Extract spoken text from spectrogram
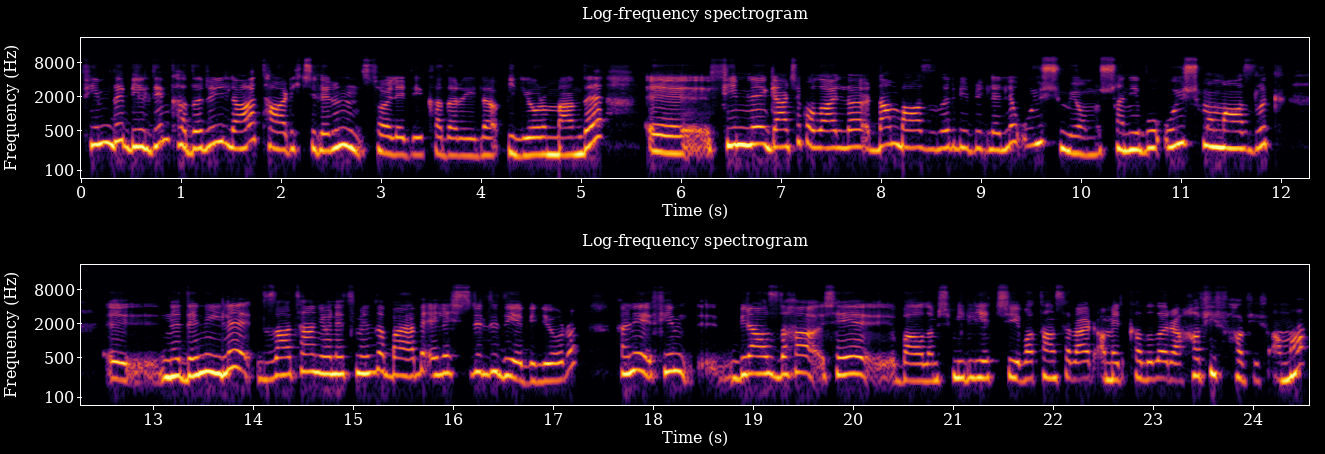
filmde bildiğim kadarıyla tarihçilerin söylediği kadarıyla biliyorum ben de e, filmle gerçek olaylardan bazıları birbirleriyle uyuşmuyormuş. Hani bu uyuşmamazlık e, nedeniyle zaten yönetmeni de bayağı bir eleştirildi diye biliyorum. Hani film e, biraz daha şeye bağlamış milliyetçi, vatansever Amerikalılara hafif hafif ama.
